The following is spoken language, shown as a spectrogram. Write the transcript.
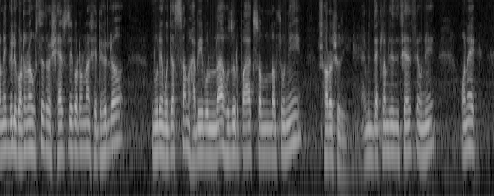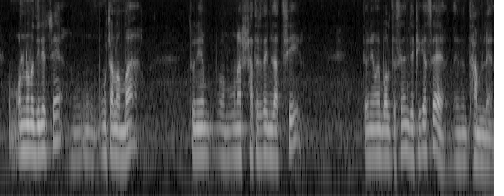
অনেকগুলি ঘটনা ঘটছে, তবে শেষ যে ঘটনা সেটা হলো নূরে মুজাসসাম হাবিবুল্লাহ হুজুর পাক সাল্লাহ উনি সরাসরি। আমি দেখলাম যে শেষ উনি অনেক অন্য অন্য দিনের চেয়ে উঁচা লম্বা। তো উনি ওনার সাথে সাথে আমি যাচ্ছি। তো উনি আমাকে বলতেছেন যে, ঠিক আছে থামলেন।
